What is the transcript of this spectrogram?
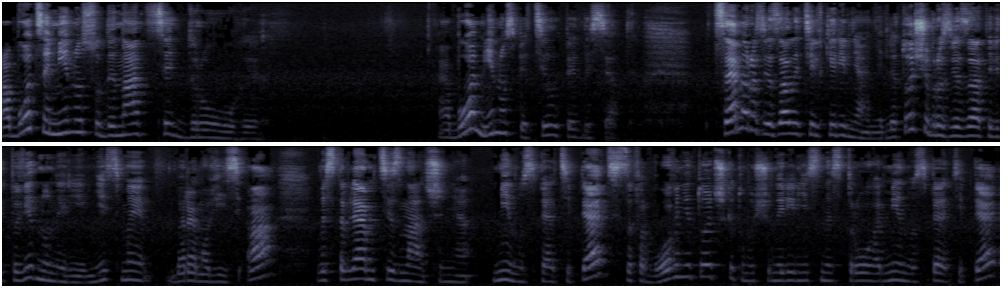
Або це мінус 11 других. Або мінус 5,5. Це ми розв'язали тільки рівняння. Для того, щоб розв'язати відповідну нерівність, ми беремо вісь А, виставляємо ці значення мінус 5,5, зафарбовані точки, тому що нерівність не строга, мінус 5,5.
